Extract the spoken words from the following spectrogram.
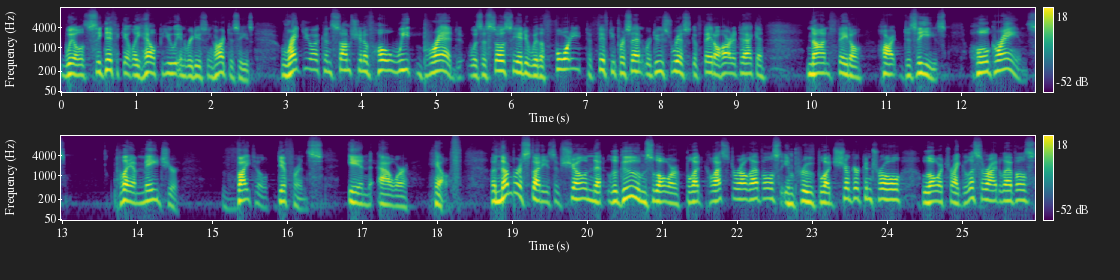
will significantly help you in reducing heart disease. Regular consumption of whole wheat bread was associated with a 40 to 50% reduced risk of fatal heart attack and non fatal heart disease. Whole grains play a major, vital difference in our health. A number of studies have shown that legumes lower blood cholesterol levels, improve blood sugar control, lower triglyceride levels.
